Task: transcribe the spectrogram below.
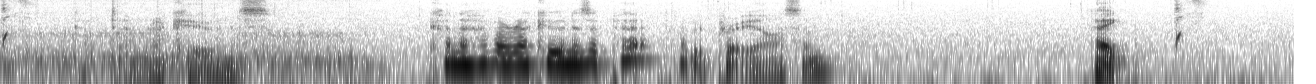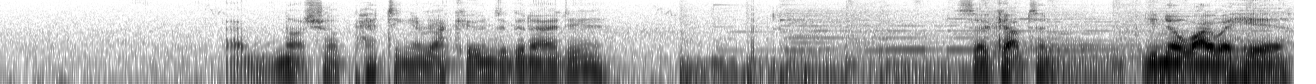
Goddamn raccoons. Can I have a raccoon as a pet? That'd be pretty awesome. Hey. I'm not sure petting a raccoon's a good idea. So, Captain, you know why we're here.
